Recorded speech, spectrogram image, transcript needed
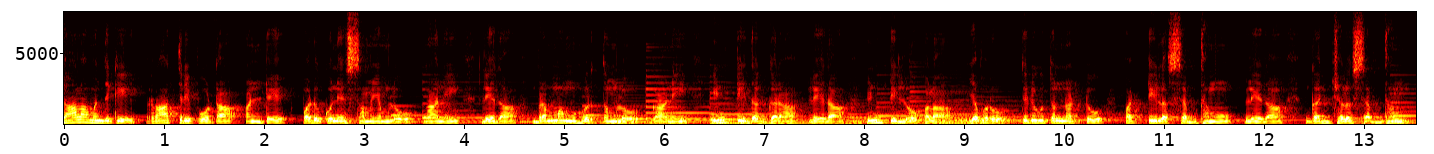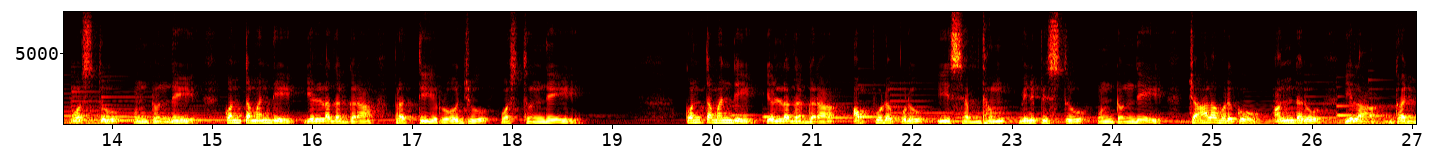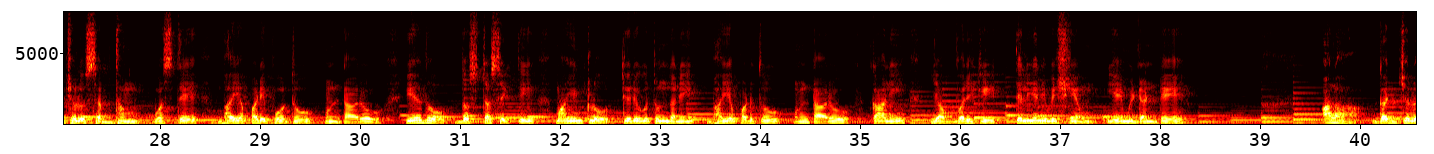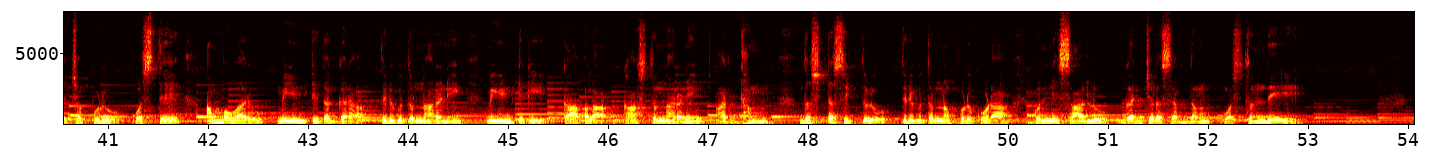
చాలామందికి రాత్రిపూట అంటే పడుకునే సమయంలో కానీ లేదా బ్రహ్మ ముహూర్తంలో కానీ ఇంటి దగ్గర లేదా ఇంటి లోపల ఎవరో తిరుగుతున్నట్టు పట్టీల శబ్దము లేదా గజ్జల శబ్దం వస్తూ ఉంటుంది. కొంతమంది ఇళ్ళ దగ్గర ప్రతిరోజు వస్తుంది. కొంతమంది ఇళ్ళ దగ్గర అప్పుడప్పుడు ఈ శబ్దం వినిపిస్తూ ఉంటుంది. చాలా వరకు అందరూ ఇలా గజ్జలు శబ్దం వస్తే భయపడిపోతూ ఉంటారు. ఏదో దుష్టశక్తి మా ఇంట్లో తిరుగుతుందని భయపడుతూ ఉంటారు. కానీ ఎవ్వరికీ తెలియని విషయం ఏమిటంటే అలా గజ్జల చప్పుడు వస్తే అమ్మవారు మీ ఇంటి దగ్గర తిరుగుతున్నారని మీ ఇంటికి కాపలా కాస్తున్నారని అర్థం. దుష్ట శక్తులు తిరుగుతున్నప్పుడు కూడా కొన్నిసార్లు గజ్జల శబ్దం వస్తుంది.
